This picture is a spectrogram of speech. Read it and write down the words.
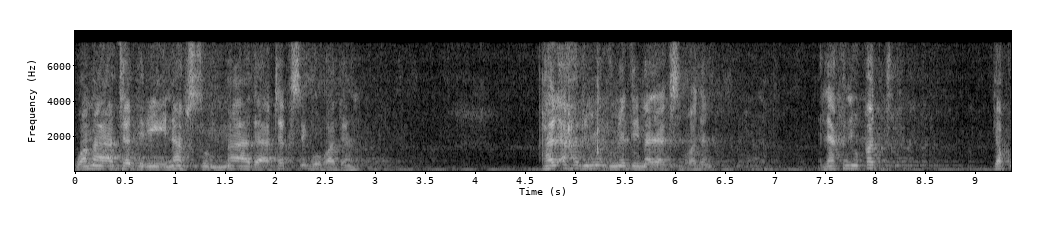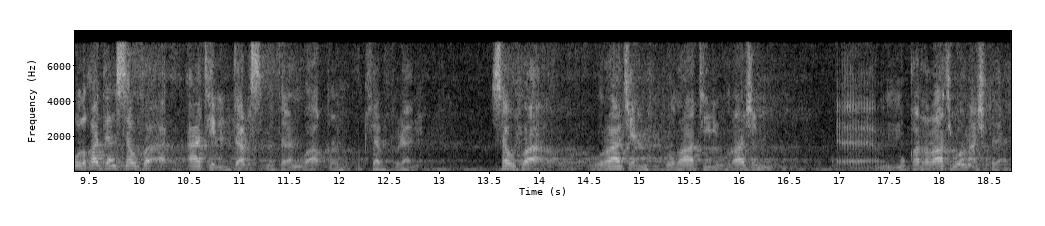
وما تدري نفس ماذا تكسب غدا. هل أحد منكم يدري ماذا يكسب غدا؟ لكن يقدر. يقول غدا سوف آتي للدرس مثلا وأقرأ الكتاب الفلاني. سوف أراجع محفوظاتي أراجع آه، مقرراتي وما أشبه ذلك.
